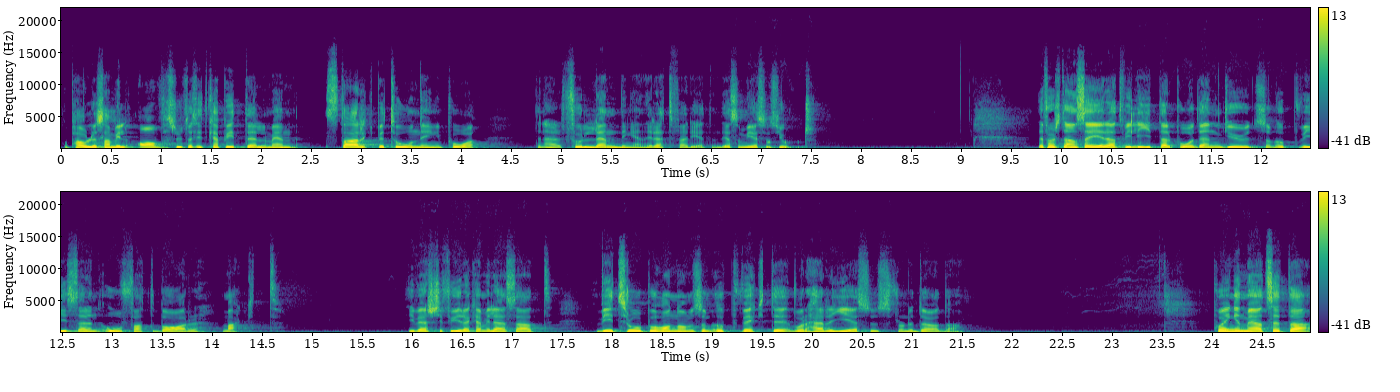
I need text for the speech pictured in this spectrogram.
Och Paulus han vill avsluta sitt kapitel med en stark betoning på den här fulländningen i rättfärdigheten, det som Jesus gjort. Det första han säger är att vi litar på den Gud som uppvisar en ofattbar makt. I vers 24 kan vi läsa att vi tror på honom som uppväckte vår Herre Jesus från de döda. Poängen med att sätta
